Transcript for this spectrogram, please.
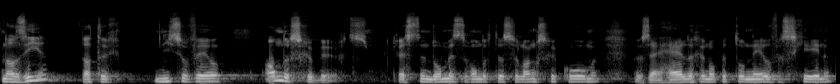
dan zie je dat er niet zoveel anders gebeurt. Christendom is er ondertussen langsgekomen. Er zijn heiligen op het toneel verschenen.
